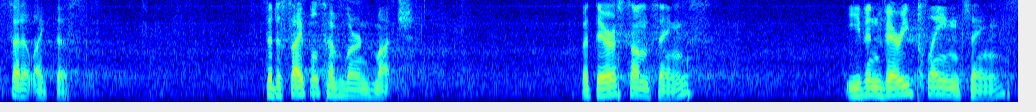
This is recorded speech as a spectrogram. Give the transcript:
said it like this The disciples have learned much, but there are some things, even very plain things,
